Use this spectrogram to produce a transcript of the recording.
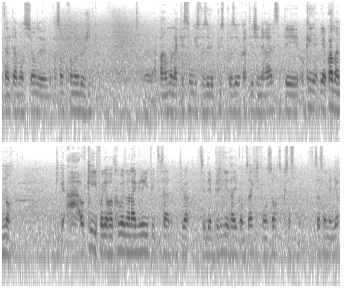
des interventions de, façon chronologique. Euh, apparemment, la question qui se faisait le plus poser au quartier général, c'était « Ok, il y a quoi maintenant ?» Puis ah ok, il faut les retrouver dans la grille, puis tout ça, tu vois. C'est des petits détails comme ça qui font en sorte que ça, ça s'améliore.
